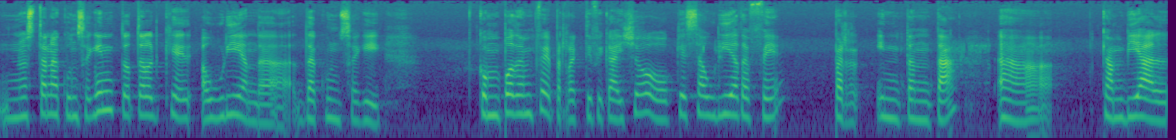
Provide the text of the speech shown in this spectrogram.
no estan aconseguint tot el que haurien d'aconseguir. Com podem fer per rectificar això o què s'hauria de fer per intentar eh, canviar el,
